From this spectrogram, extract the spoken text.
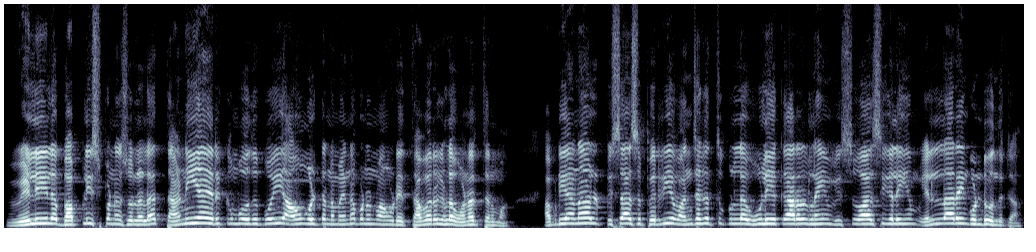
வெளியில் பப்ளிஷ் பண்ண சொல்லலை. தனியாக இருக்கும்போது போய் அவங்கள்ட்ட நம்ம என்ன பண்ணணும்? அவங்களுடைய தவறுகளை உணர்த்தணுமா? அப்படியானால் பிசாசு பெரிய வஞ்சகத்துக்குள்ள ஊழியக்காரர்களையும் விசுவாசிகளையும் எல்லாரையும் கொண்டு வந்துட்டான்.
